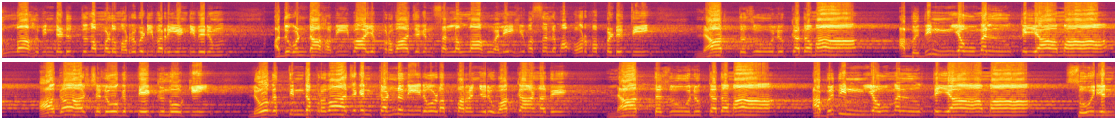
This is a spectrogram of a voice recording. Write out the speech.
അള്ളാഹുവിന്റെ അടുത്ത് നമ്മൾ മറുപടി പറയേണ്ടി വരും. അതുകൊണ്ട് ആ ഹബീബായ പ്രവാചകൻ സല്ലല്ലാഹു അലൈഹി വസല്ലമ ഓർമ്മപ്പെടുത്തി ലാ തസൂലു അബ്ദിൻ യൗമൽ ഖിയാമ. ആകാശ ലോകത്തേക്ക് നോക്കി ലോകത്തിന്റെ പ്രവാചകൻ കണ്ണുനീരോടെ പറഞ്ഞൊരു വാക്കാണത് സൂര്യൻ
